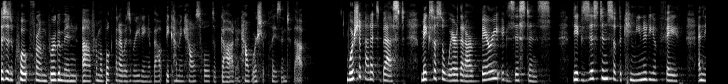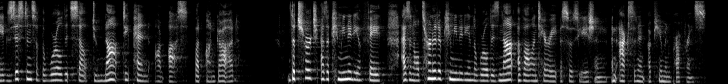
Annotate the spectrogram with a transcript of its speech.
This is a quote from Brueggemann uh, from a book that I was reading about becoming households of God and how worship plays into that. Worship at its best makes us aware that our very existence, the existence of the community of faith, and the existence of the world itself do not depend on us, but on God. The church, as a community of faith, as an alternative community in the world, is not a voluntary association, an accident of human preference.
